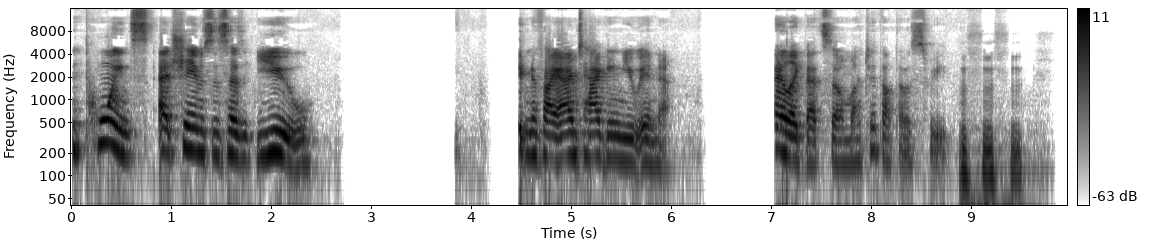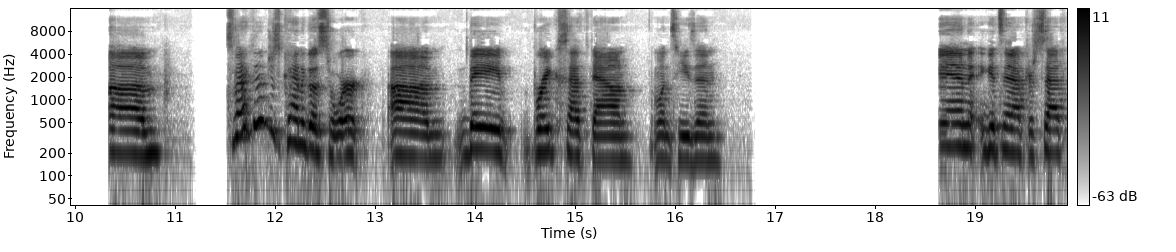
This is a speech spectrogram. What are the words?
and points at Sheamus and says, "You." Signify I'm tagging you in. I like that so much. I thought that was sweet. Um, SmackDown just kind of goes to work. Um, they break Seth down once he's in. Finn gets in after Seth.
